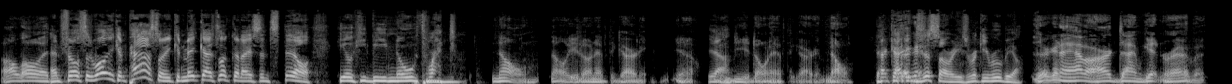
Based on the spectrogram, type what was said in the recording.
Although it, And Phil said, "Well, you can pass, or you can make guys look good." I said, "Still, he'll he'd be no threat." no, no, you don't have to guard him. You know, Yeah. you don't have to guard him. No, That guy They're gonna- exists already. He's Ricky Rubio. They're going to have a hard time getting rid of it.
